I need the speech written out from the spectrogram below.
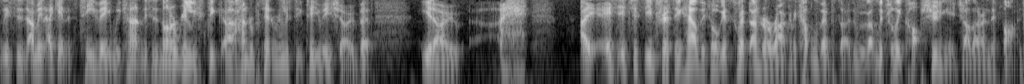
this is, I mean, again, it's TV. We can't, this is not a realistic, a 100% realistic TV show, but, you know, I, it's, it's just interesting how this all gets swept under a rug in a couple of episodes. We've got literally cops shooting each other and they're fine.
